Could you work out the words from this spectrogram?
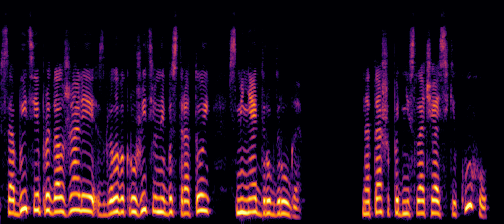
События продолжали с головокружительной быстротой сменять друг друга. Наташа поднесла часики к уху,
